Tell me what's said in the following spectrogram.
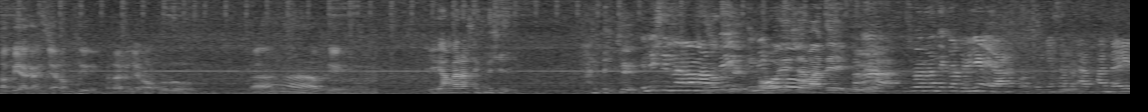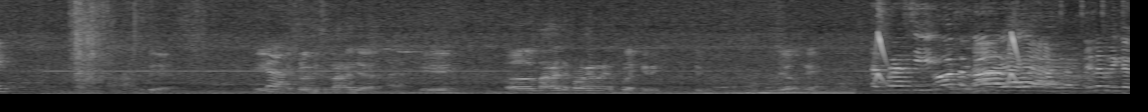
Tapi agak nyerok sini, karena nyerok dulu. Ah, oke. Di kamera sendiri. Ini sinematik, ini Oh, foto. ini sinematik. Nah, terus nanti kodenya ya, kodenya sampai tandain. Nah, gitu ya. Oke, Ya. ekspresi senang aja. Oke. Eh, tangannya kurang enak yang sebelah kiri. Sini. Yuk, oke. Ekspresi. Oh, senang. Ya, ya. Ini lebih ke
